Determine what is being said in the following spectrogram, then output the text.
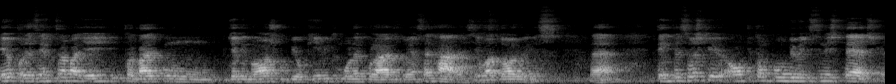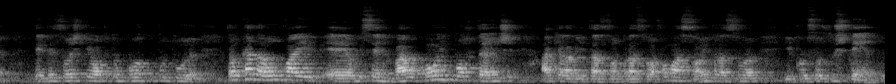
Eu, por exemplo, trabalhei, trabalho com diagnóstico bioquímico molecular de doenças raras. Eu adoro isso. Né? Tem pessoas que optam por biomedicina estética, tem pessoas que optam por acupuntura. Então, cada um vai é, observar o quão importante aquela habilitação para a sua formação e para, sua, e para o seu sustento.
